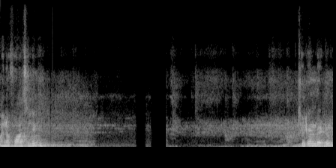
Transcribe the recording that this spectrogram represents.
పైన fall ceiling. Children bedroom.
